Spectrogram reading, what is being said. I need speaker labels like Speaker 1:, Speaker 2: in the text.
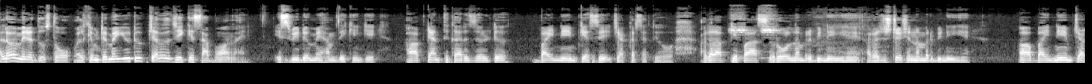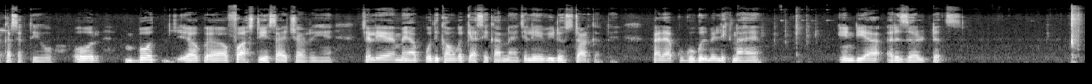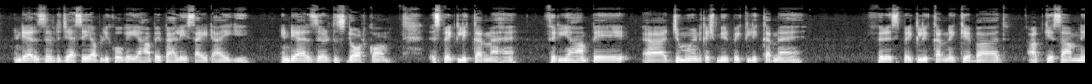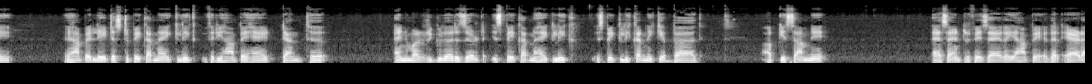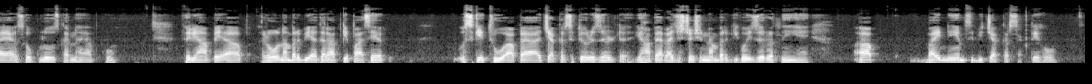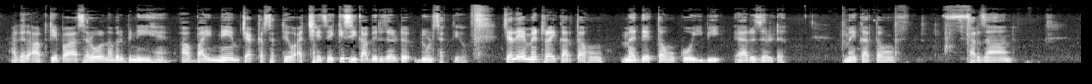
Speaker 1: Hello मेरे दोस्तों welcome to my YouTube channel J K साब ऑनलाइन इस वीडियो में हम देखेंगे, आप टेंथ का रिज़ल्ट बाय नेम कैसे चेक कर सकते हो। अगर आपके पास रोल नंबर भी नहीं है रजिस्ट्रेशन नंबर भी नहीं है, आप बाय नेम चेक कर सकते हो और बहुत फास्ट ये साइट चल रही हैं। चलिए, मैं आपको दिखाऊँगा कैसे करना है। चलिए वीडियो स्टार्ट करते हैं। पहले आपको गूगल में लिखना है इंडिया रिज़ल्ट इंडिया रिज़ल्ट जैसे ही आप लिखोगे, यहाँ पे पहली साइट आएगी इंडिया रिज़ल्ट डॉट कॉम इस पर क्लिक करना है। फिर यहाँ पे जम्मू एंड कश्मीर पे क्लिक करना है। फिर इस पर क्लिक करने के बाद आपके सामने यहाँ पे लेटेस्ट पे करना है क्लिक फिर यहाँ पे है टेंथ एनुअल रेगुलर रिज़ल्ट इस पर करना है क्लिक इस पर क्लिक करने के बाद आपके सामने ऐसा इंटरफेस आएगा, यहाँ पे अगर ऐड आया उसको क्लोज़ करना है आपको। फिर यहाँ पे आप रोल नंबर भी अगर आपके पास है, उसके थ्रू आप चेक कर सकते हो रिज़ल्ट यहाँ पे रजिस्ट्रेशन नंबर की कोई ज़रूरत नहीं है। आप बाय नेम से भी चेक कर सकते हो। अगर आपके पास रोल नंबर भी नहीं है, आप बाय नेम चेक कर सकते हो, अच्छे से किसी का भी रिज़ल्ट ढूंढ सकते हो। चलिए मैं ट्राई करता हूँ, मैं देखता हूँ कोई भी रिज़ल्ट मैं करता हूँ फरजान।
